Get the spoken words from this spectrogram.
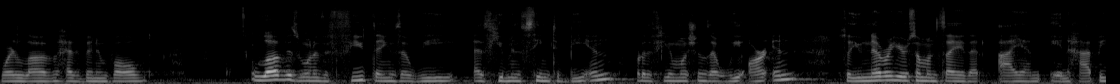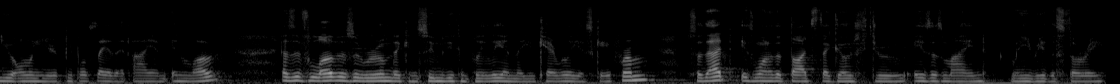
where love has been involved. Love is one of the few things that we as humans seem to be in, of the few emotions that we are in. So you never hear someone say that I am in happy, you only hear people say that I am in love as if love is a room that consumes you completely and that you can't really escape from. So that is one of the thoughts that goes through Aza's mind when you read the story.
